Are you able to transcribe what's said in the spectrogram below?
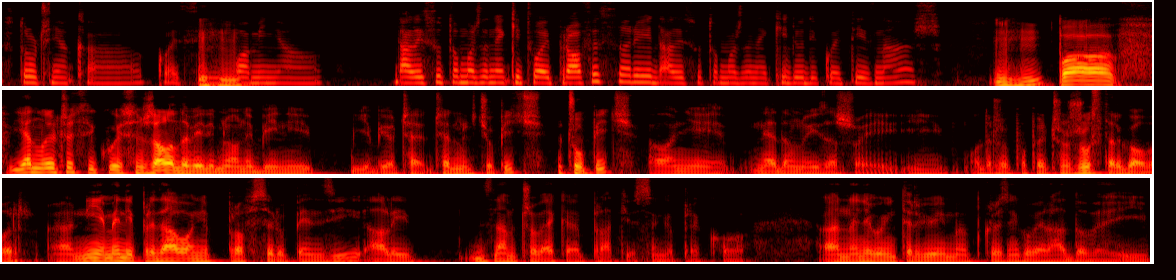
stručnjaka koje si mm -hmm. pominjao? Da li su to možda neki tvoji profesori, da li su to možda neki ljudi koje ti znaš? Mm -hmm. Pa, jedna ličnost koju sam želao da vidim na onoj bini je bio Čedmir Čupić. Čupić. On je nedavno izašao i, i održao poprilično žustar govor. Nije meni predavao, on je profesor u penziji, ali znam čoveka, pratio sam ga preko na njegovim intervjuima, kroz njegove radove i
